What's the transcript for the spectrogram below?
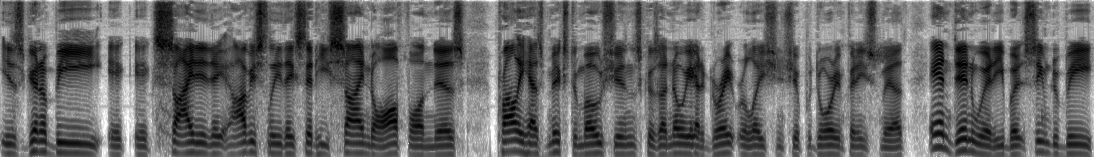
is going to be excited? Obviously, they said he signed off on this. Probably has mixed emotions because I know he had a great relationship with Dorian Finney-Smith and Dinwiddie, but it seemed to be,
